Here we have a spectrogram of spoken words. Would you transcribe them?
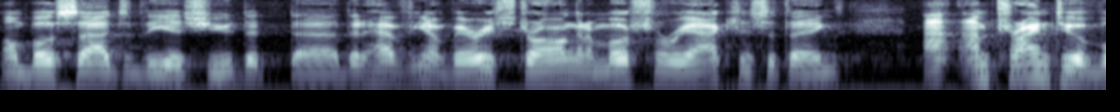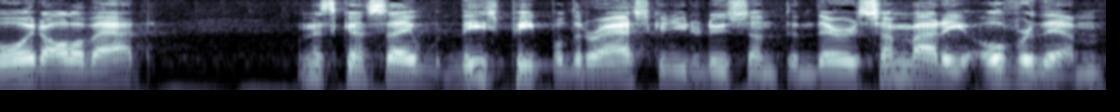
on both sides of the issue that uh, that have you know very strong and emotional reactions to things. I, I'm trying to avoid all of that. I'm just going to say these people that are asking you to do something, there is somebody over them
